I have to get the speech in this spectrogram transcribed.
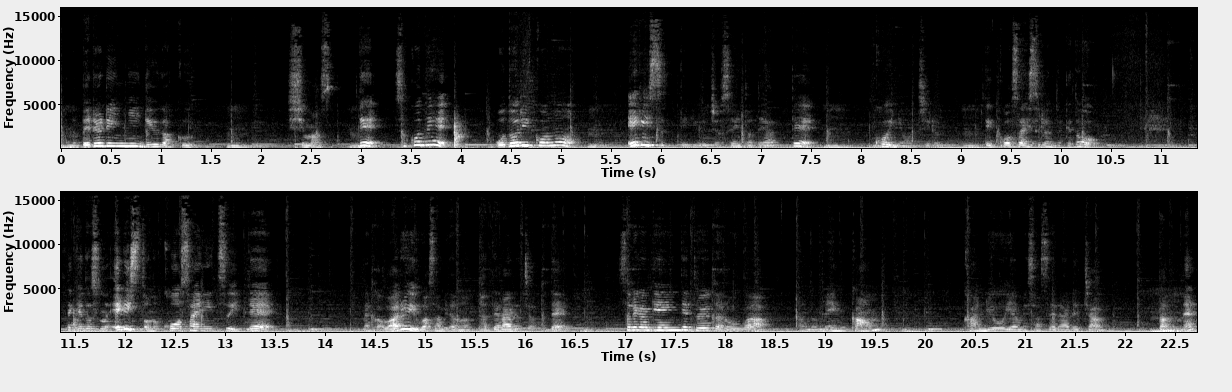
うん。あのベルリンに留学うんします、うん。でそこで踊り子のうん。エリスっていう女性と出会ってうん。恋に落ちる。うん。で交際するんだけどだけどそのエリスとの交際についてなんか悪い噂みたいなの立てられちゃってそれが原因で豊太郎はあの年間官僚を辞めさせられちゃうたのね。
